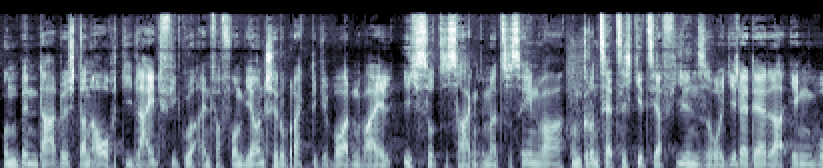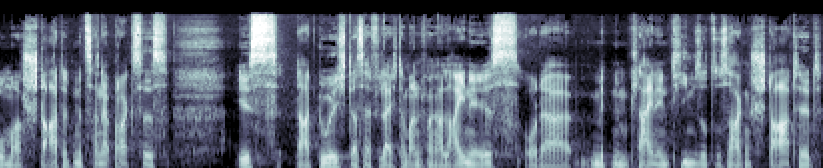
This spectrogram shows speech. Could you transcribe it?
und bin dadurch dann auch die Leitfigur einfach von Beyond Chiropraktik geworden, weil ich sozusagen immer zu sehen war. Und grundsätzlich geht's ja vielen so. Jeder, der da irgendwo mal startet mit seiner Praxis, ist dadurch, dass er vielleicht am Anfang alleine ist oder mit einem kleinen Team sozusagen startet,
